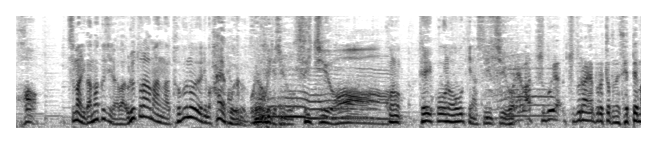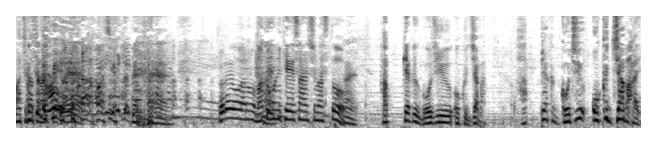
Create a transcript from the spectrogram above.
はあ、つまりガマクジラはウルトラマンが飛ぶのよりも速く泳ぐ水中水中を。この抵抗の大きな水中を。これはつぶやつぶらやプロちょっとね設定間違ってなくて それをあのまともに計算しますと、はい、850億ジャバ。850億ジャバ、はい。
